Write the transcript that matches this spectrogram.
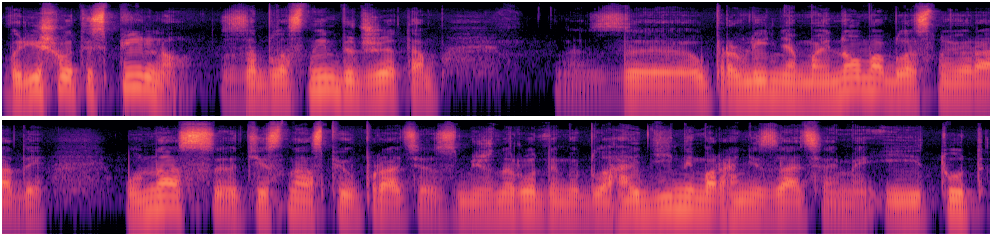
вирішувати спільно з обласним бюджетом, з управлінням майном обласної ради. У нас тісна співпраця з міжнародними благодійними організаціями, і тут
